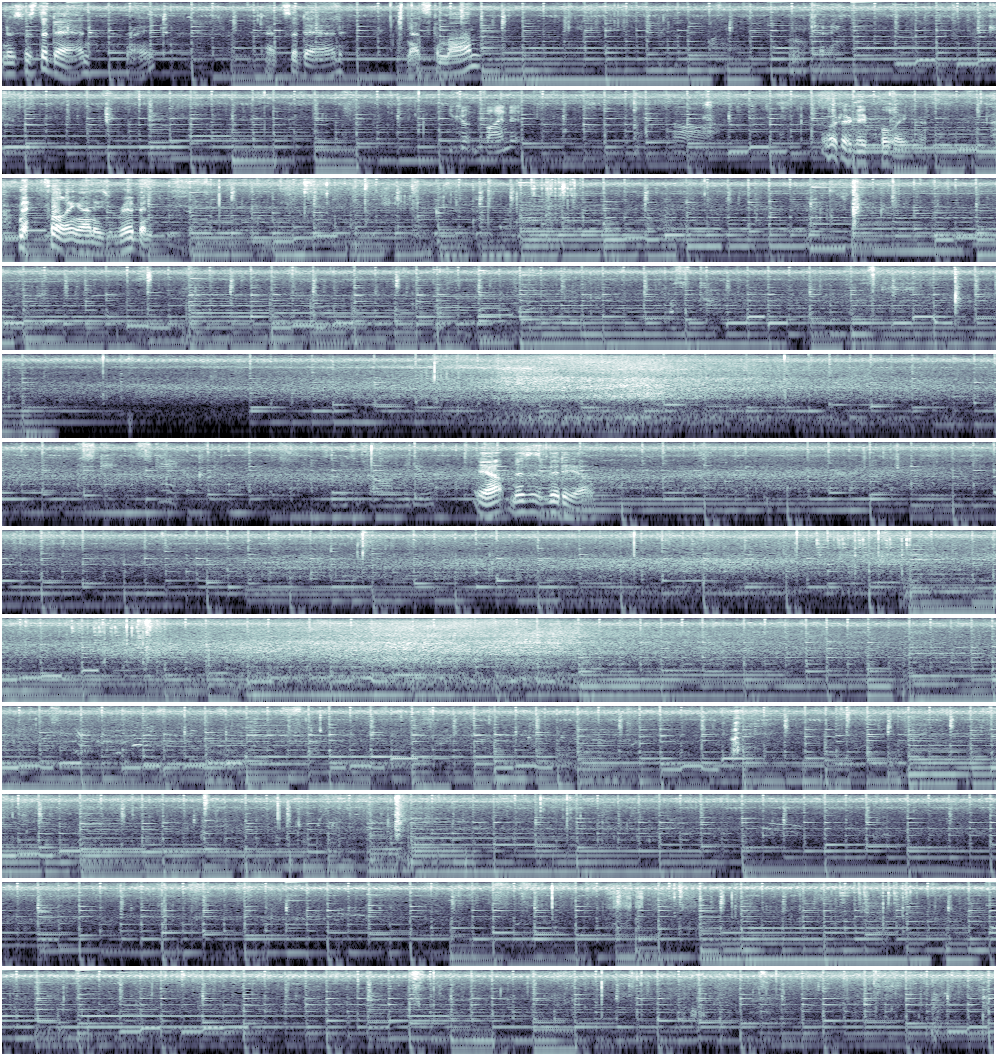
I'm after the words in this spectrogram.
This is the dad, right? That's the dad. That's the mom. Okay. You couldn't find it? Oh. What are they pulling? They're pulling on his ribbon. Yeah, this is video.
